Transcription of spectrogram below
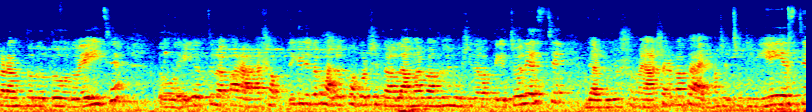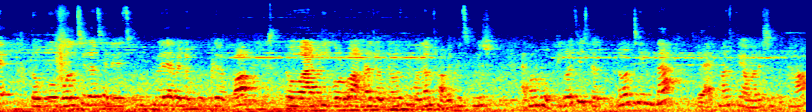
ক্রান্ত তো রয়েইছে। তো এই হচ্ছে ব্যাপার। আর সব থেকে যেটা ভালো খবর সেটা হলো আমার বান্ধবী মুর্শিদাবাদ থেকে চলে এসছে। যার পুজোর সময় আসার কথা, এক মাসের ছুটি নিয়েই এসছে। তবুও বলছিল ছেলে স্কুল খুলে যাবে লক্ষ্মী পুজোর পর। তো আর কি করব? আমরা জোরজবরস্তি বললাম, সবে তো স্কুলে এখন ভর্তি করেছিস? তো চিন্তা, তো এক মাস তুই আমাদের সাথে থাক।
